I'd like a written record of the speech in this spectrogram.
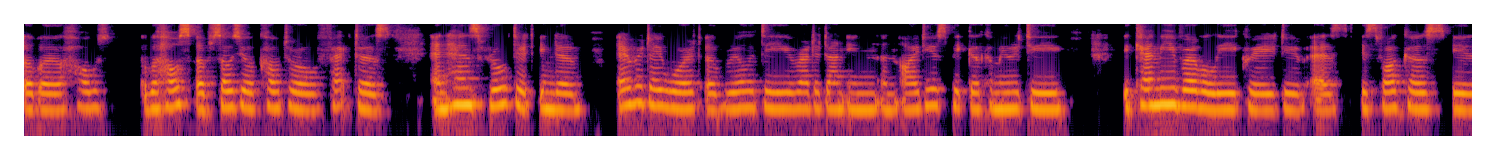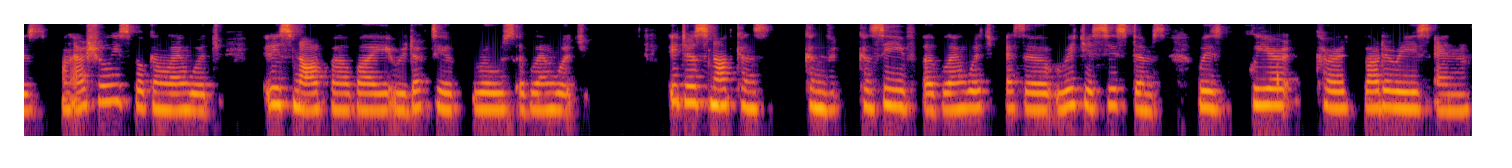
of a host of a host of socio-cultural factors, and hence rooted in the everyday world of reality rather than in an ideal speaker community. It can be verbally creative as its focus is on actually spoken language. It is not bound by reductive rules of language. It does not cons con conceive of language as a rigid system with clear cut boundaries and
